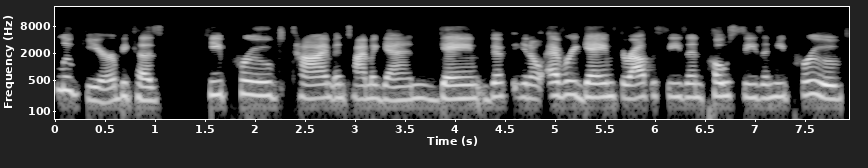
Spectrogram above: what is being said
fluke year because he proved time and time again, game, you know, every game throughout the season, postseason, he proved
